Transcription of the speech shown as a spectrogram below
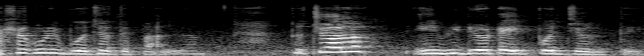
আশা করি বোঝাতে পারলাম। তো চলো, এই ভিডিওটা এই পর্যন্তই।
